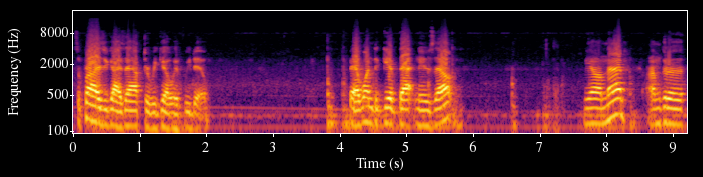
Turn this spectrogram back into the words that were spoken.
Surprise you guys after we go if we do. I wanted to give that news out. Beyond that, I'm going to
